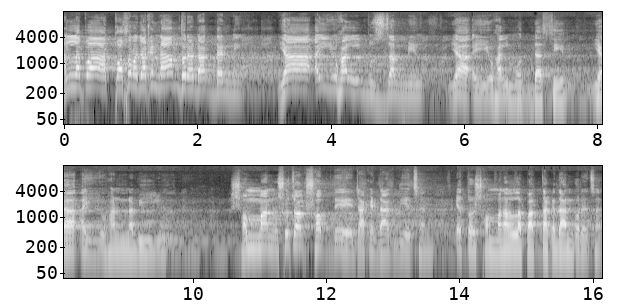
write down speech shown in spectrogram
আল্লাহ পাক কখনো যাকে নাম ধরে ডাক দেননি। ইয়া আইয়ুহাল মুজাম্মিল, ইয়া আইয়ুহাল মুদ্দাসির ইয়া আইয়ুহান নাবিয়্যু। সম্মান সূচক শব্দে যাকে ডাক দিয়েছেন, এত সম্মান আল্লাহ তাকে দান করেছেন।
